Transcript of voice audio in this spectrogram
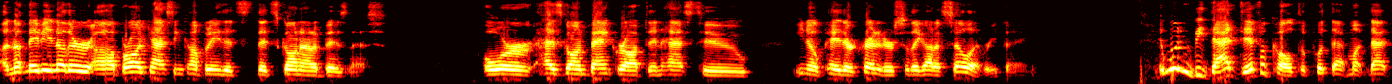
uh, maybe another uh, broadcasting company that's that's gone out of business, or has gone bankrupt and has to, you know, pay their creditors, so they got to sell everything. It wouldn't be that difficult to put that mu- that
